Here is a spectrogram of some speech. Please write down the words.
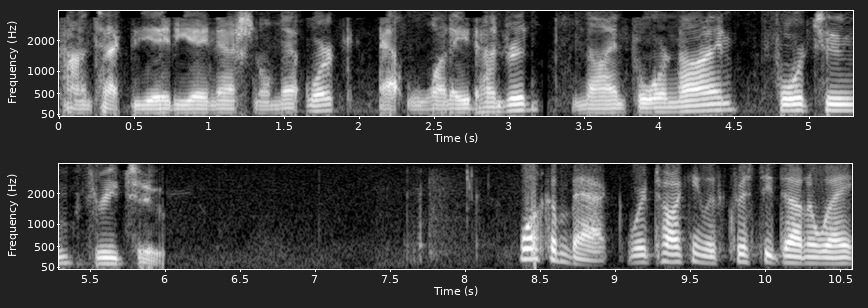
contact the ADA National Network at 1 800 949 4232. Welcome back. We're talking with Christy Dunaway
